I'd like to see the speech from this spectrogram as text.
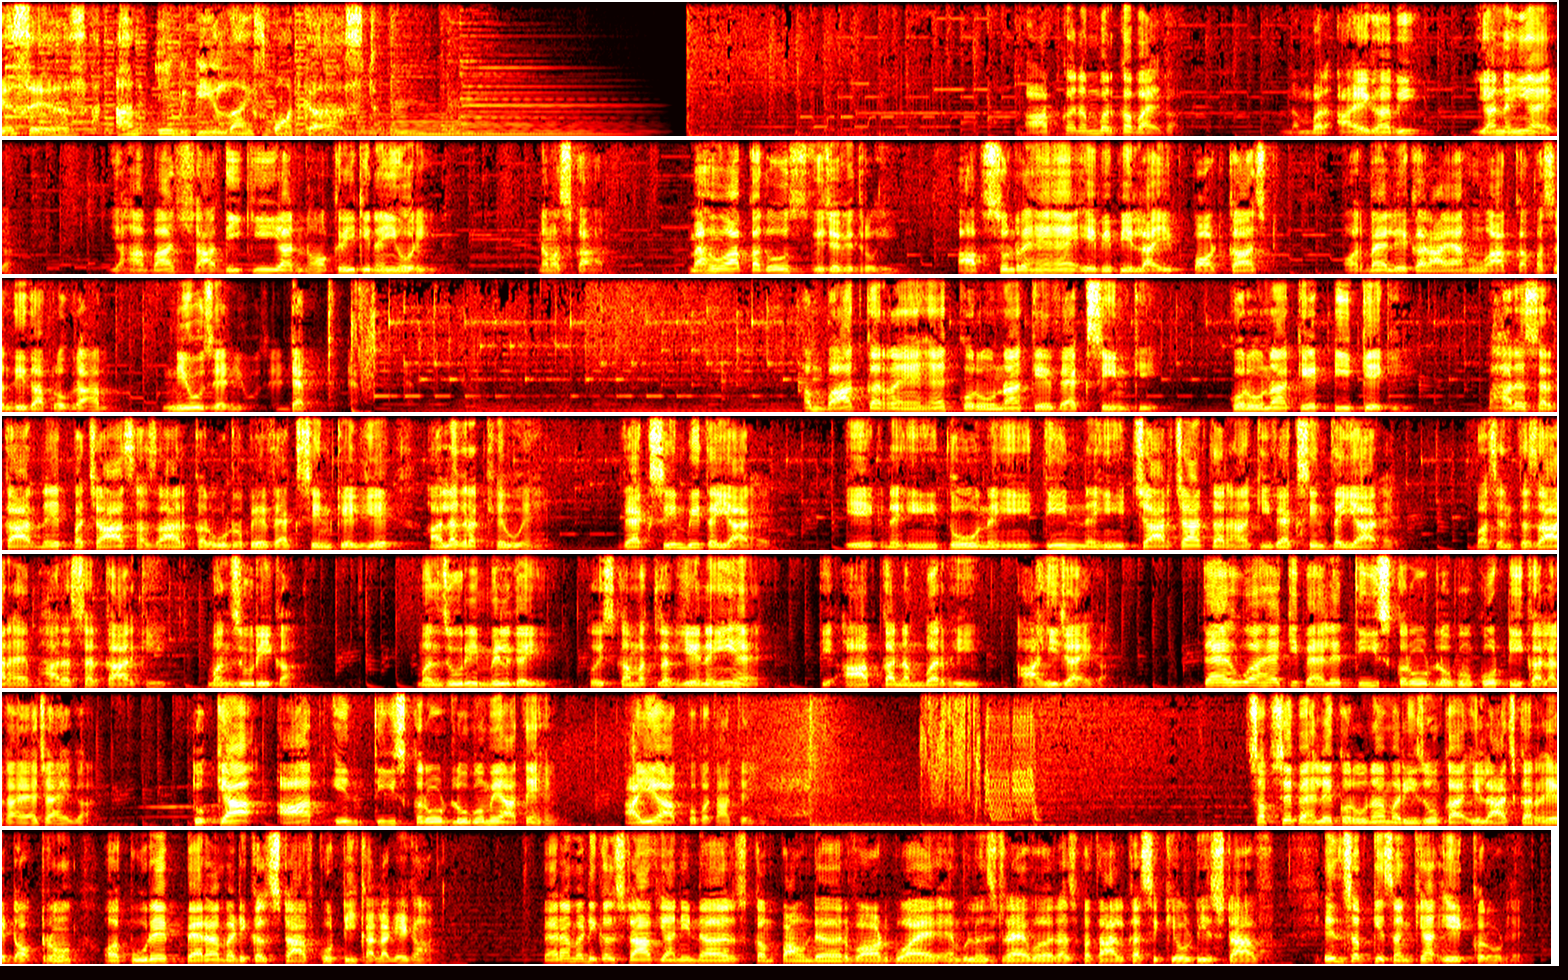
This is an ABP Life podcast. आपका number कब आएगा? नंबर आएगा भी या नहीं आएगा? यहाँ बात शादी की या नौकरी की नहीं हो रही। नमस्कार, मैं हूँ आपका दोस्त विजय विद्रोही। आप सुन रहे हैं एबीपी लाइव पॉडकास्ट और मैं लेकर आया हूँ आपका पसंदीदा प्रोग्राम न्यूज़ इन डेप्थ हम बात कर रहे हैं कोरोना के वैक्सीन की, कोरोना के टीके की। भारत सरकार ने पचास हज़ार करोड़ रुपए वैक्सीन के लिए अलग रखे हुए हैं। वैक्सीन भी तैयार है। एक नहीं, दो नहीं, तीन नहीं चार चार तरह की वैक्सीन तैयार है। बस इंतज़ार है भारत सरकार की मंजूरी का। मंजूरी मिल गई तो इसका मतलब ये नहीं है कि आपका नंबर भी आ ही जाएगा। तय हुआ है कि पहले 30 करोड़ लोगों को टीका लगाया जाएगा। तो क्या आप इन 30 करोड़ लोगों में आते हैं? आइए आपको बताते हैं। सबसे पहले कोरोना मरीजों का इलाज कर रहे डॉक्टरों और पूरे पैरामेडिकल स्टाफ को टीका लगेगा। पैरामेडिकल स्टाफ यानी nurse, compounder, ward boy, ambulance driver, अस्पताल का सिक्योरिटी स्टाफ, इन सब की संख्या एक करोड़ है।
